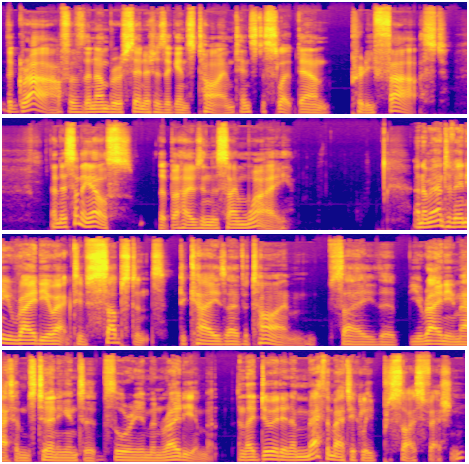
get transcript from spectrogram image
The graph of the number of senators against time tends to slope down pretty fast. And there's something else that behaves in the same way. An amount of any radioactive substance decays over time, say the uranium atoms turning into thorium and radium, and they do it in a mathematically precise fashion.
